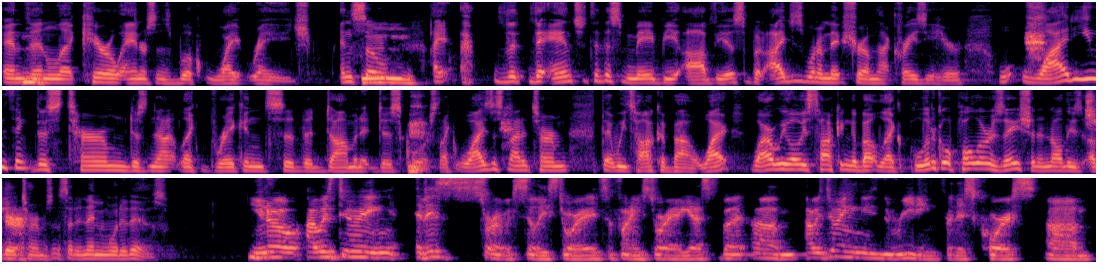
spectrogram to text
and mm. then like Carol Anderson's book White Rage. And so, mm. I, the the answer to this may be obvious, but I just want to make sure I'm not crazy here. Why do you think this term does not like break into the dominant discourse? Like, why is this not a term that we talk about? Why why are we always talking about like political polarization and all these sure. other terms instead of naming what it is? You know, I was doing it is sort of a silly story. It's a funny story, I guess, but um, I was doing the reading for this course. Um,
